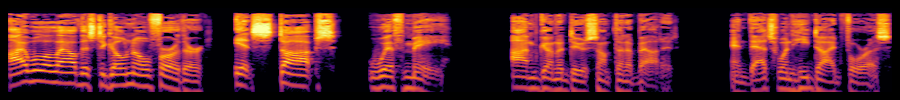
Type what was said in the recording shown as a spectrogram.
I will allow this to go no further. It stops with me. I'm going to do something about it. And that's when he died for us.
